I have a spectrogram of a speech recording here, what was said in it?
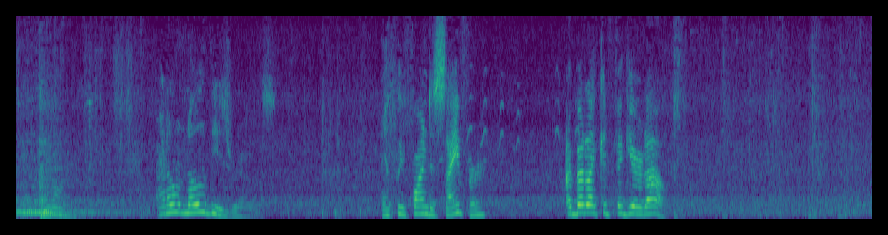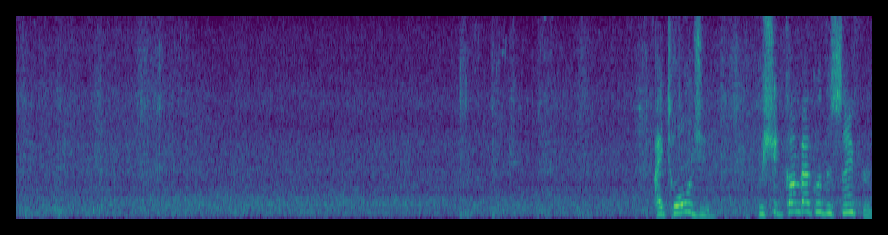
Hmm. I don't know these. If we find a cipher, I bet I could figure it out. I told you. We should come back with a cipher.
